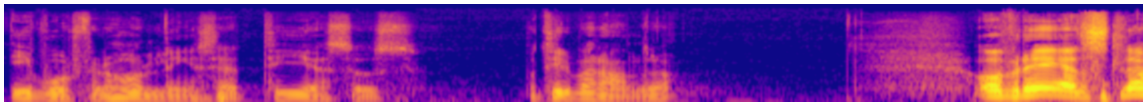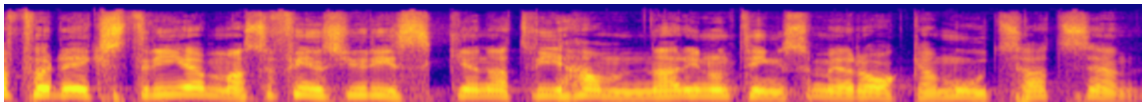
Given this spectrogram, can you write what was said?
i vårt förhållningssätt till Jesus och till varandra av rädsla för det extrema så finns ju risken att vi hamnar i någonting som är raka motsatsen.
